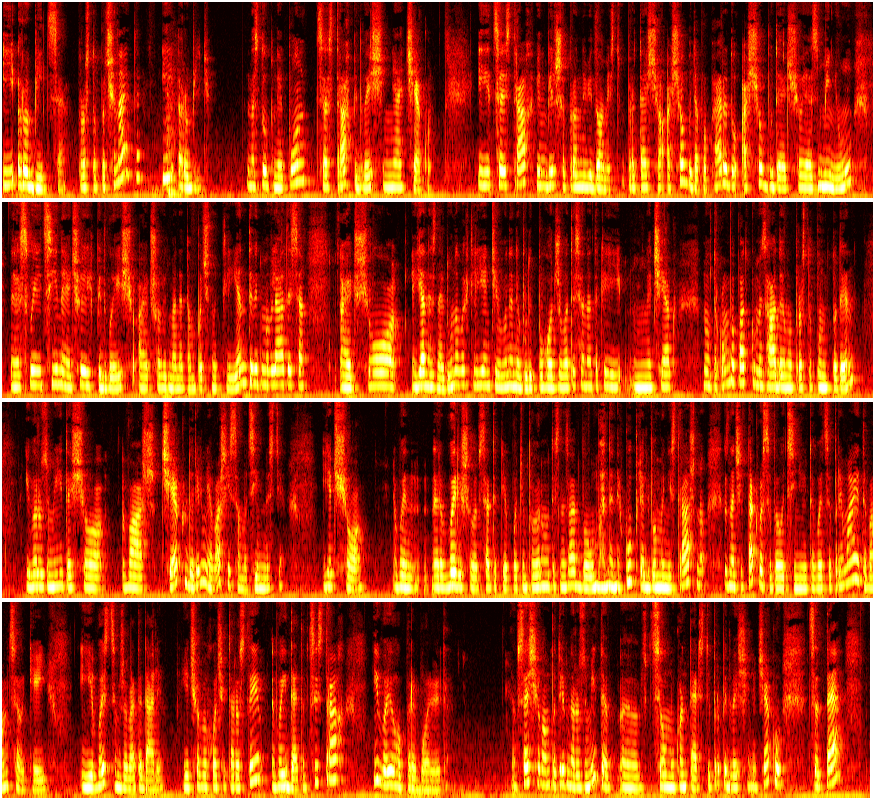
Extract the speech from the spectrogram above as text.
і робіть це. Просто починайте і робіть. Наступний пункт це страх підвищення чеку. І цей страх він більше про невідомість, про те, що а що буде попереду, а що буде, якщо я зміню е, свої ціни, якщо їх підвищу, а якщо від мене там почнуть клієнти відмовлятися, а якщо я не знайду нових клієнтів, вони не будуть погоджуватися на такий чек. Ну, в такому випадку ми згадуємо просто пункт 1, і ви розумієте, що ваш чек дорівнює вашій самоцінності. Якщо ви вирішили все-таки потім повернутися назад, бо у мене не куплять, бо мені страшно, значить так ви себе оцінюєте, ви це приймаєте, вам це окей. І ви з цим живете далі. Якщо ви хочете рости, ви йдете в цей страх і ви його переборюєте. Все, що вам потрібно розуміти е, в цьому контексті про підвищення чеку, це те,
